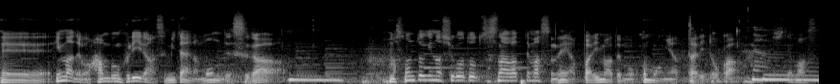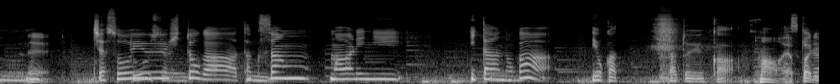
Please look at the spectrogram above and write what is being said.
えー今でも半分フリーランスみたいなもんですが、うん。まあ、その時の仕事とつながってますね。やっぱり今でも顧問やったりとかしてますんでね。じゃあそういう人がたくさん周りにいたのが良かったというか、まあやっぱり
